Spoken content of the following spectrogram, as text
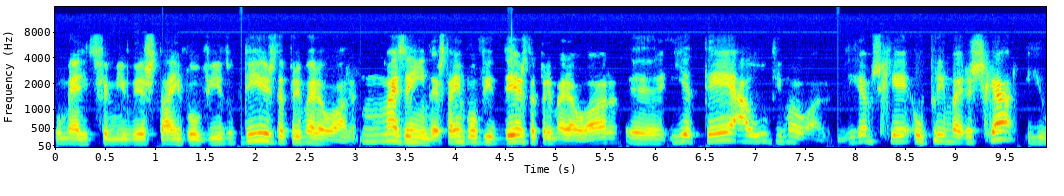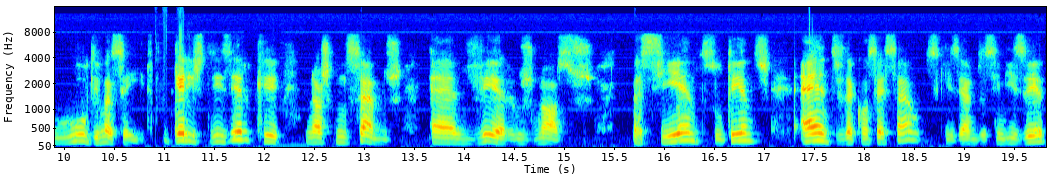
o médico de família está envolvido desde a primeira hora. Mais ainda, está envolvido desde a primeira hora uh, e até à última hora. Digamos que é o primeiro a chegar e o último a sair. Quer isto dizer que nós começamos a ver os nossos pacientes, utentes, antes da concepção, se quisermos assim dizer,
